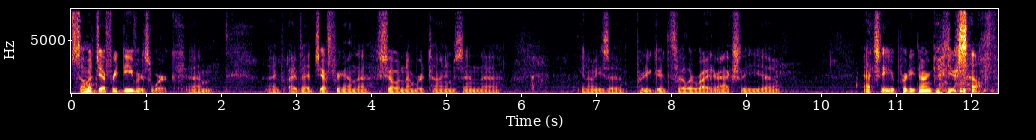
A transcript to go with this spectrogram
some of Jeffery Deaver's work. Um, I've I've had Jeffrey on the show a number of times, and uh, you know he's a pretty good thriller writer. Actually, uh, actually, you're pretty darn good yourself.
